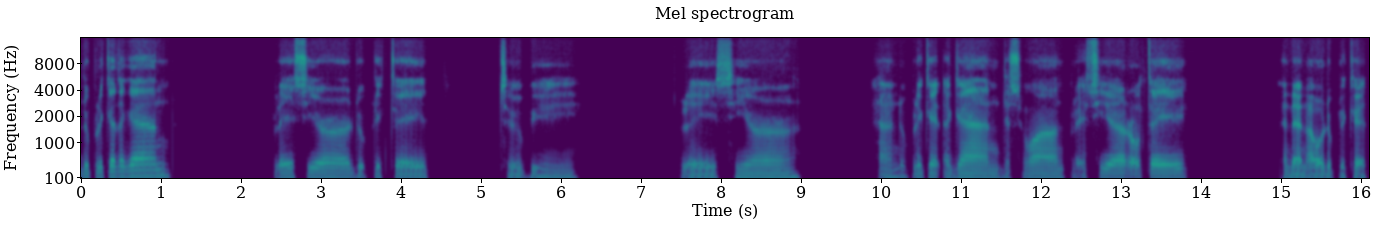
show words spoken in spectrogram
Duplicate again, place here duplicate to be place here and duplicate again this one place here rotate and then I will duplicate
